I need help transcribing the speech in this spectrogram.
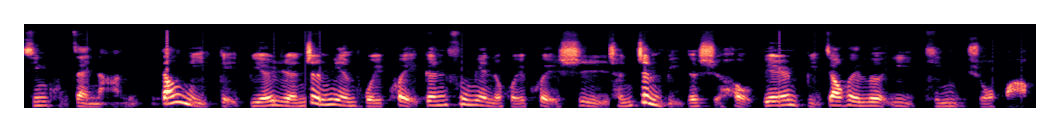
辛苦在哪里？当你给别人正面回馈跟负面的回馈是成正比的时候，别人比较会乐意听你说话。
